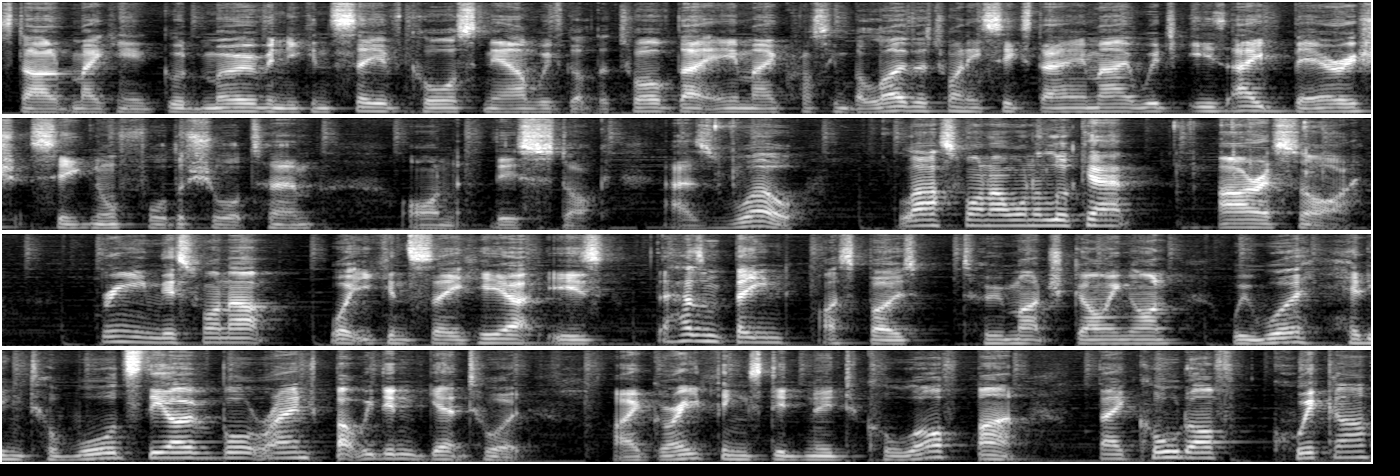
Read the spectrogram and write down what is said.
started making a good move and you can see of course now we've got the 12 day EMA crossing below the 26 day EMA which is a bearish signal for the short term on this stock as well. Last one I want to look at RSI. Bringing this one up what you can see here is there hasn't been I suppose too much going on. We were heading towards the overbought range but we didn't get to it. I agree things did need to cool off but they cooled off quicker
